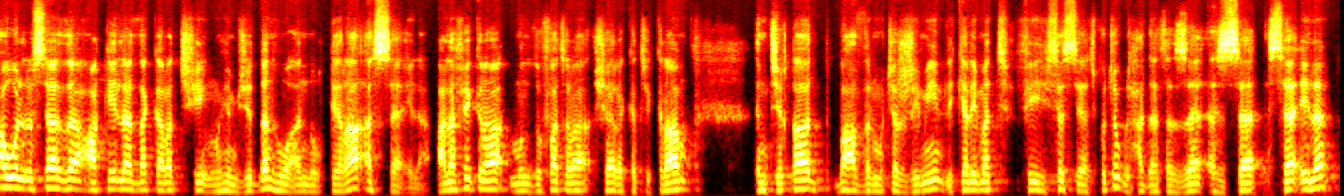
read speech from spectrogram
أول الأستاذة عقيلة ذكرت شيء مهم جدا هو أن القراءة السائلة. على فكرة منذ فترة شاركت إكرام انتقاد بعض المترجمين لكلمة في سلسلة كتب الحداثة السائلة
